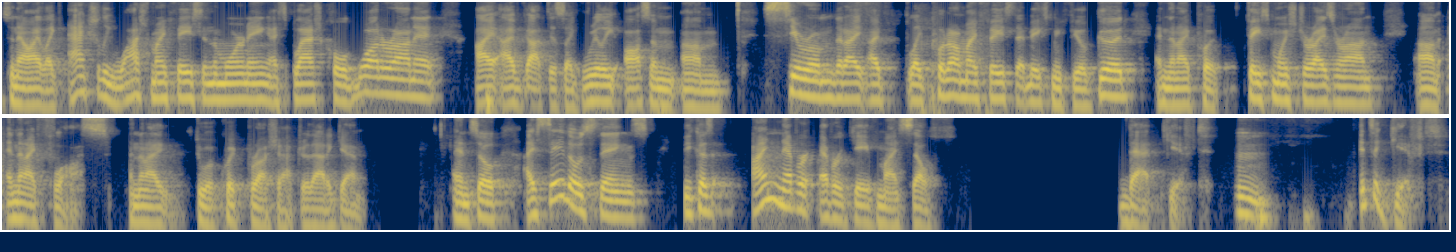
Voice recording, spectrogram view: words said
So now I like actually wash my face in the morning. I splash cold water on it. I, I've got this like really awesome um, serum that I, I like put on my face that makes me feel good. And then I put face moisturizer on um, and then I floss. And then I do a quick brush after that again. And so I say those things because I never ever gave myself that gift. Mm. It's a gift.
